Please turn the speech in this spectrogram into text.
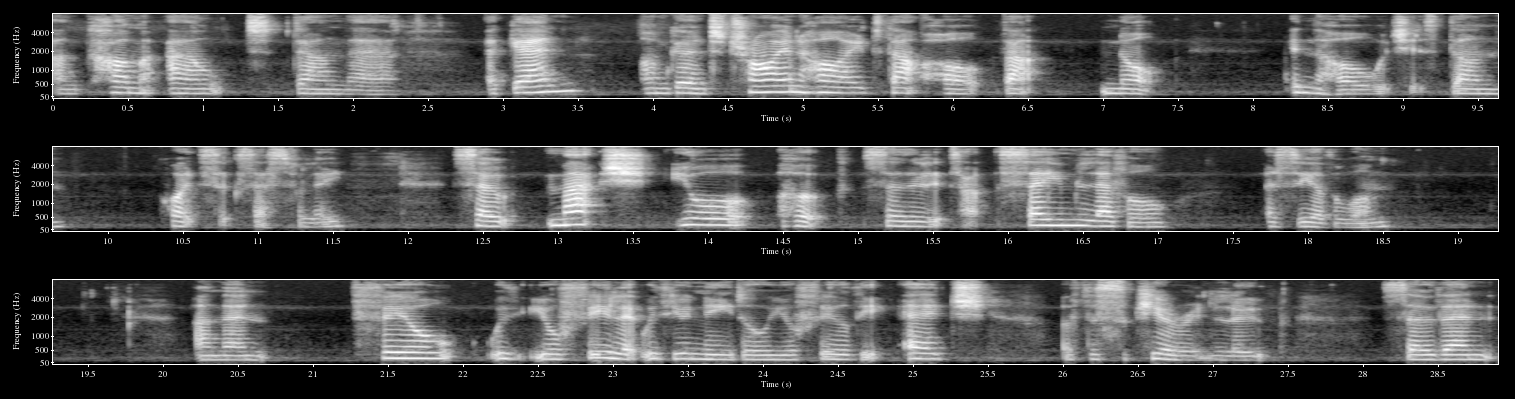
and come out down there. Again I'm going to try and hide that hole, that knot in the hole which it's done quite successfully. So match your hook so that it's at the same level as the other one. And then feel with you'll feel it with your needle. You'll feel the edge of the securing loop. So then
